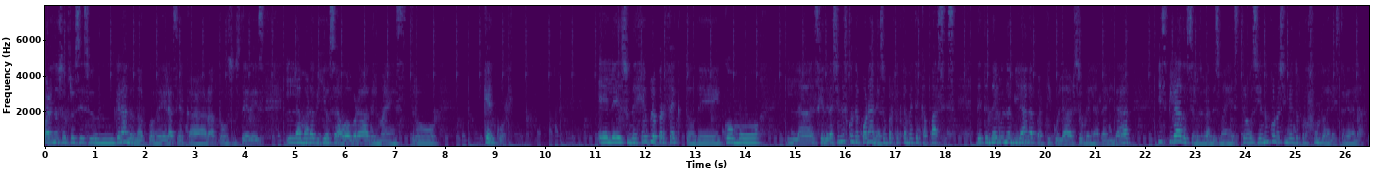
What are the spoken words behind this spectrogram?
Para nosotros es un gran honor poder acercar a todos ustedes la maravillosa obra del maestro Ken Curry. Él es un ejemplo perfecto de cómo las generaciones contemporáneas son perfectamente capaces de tener una mirada particular sobre la realidad, inspirados en los grandes maestros y en un conocimiento profundo de la historia del arte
